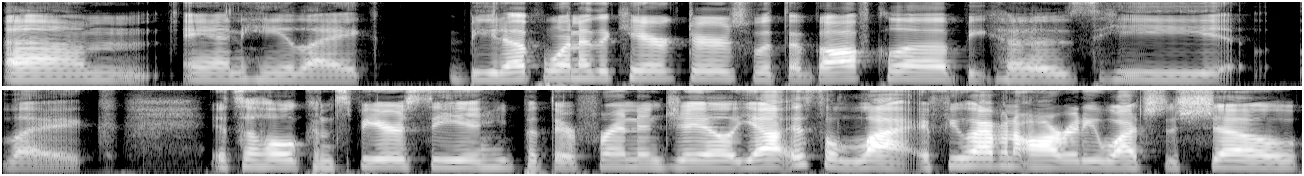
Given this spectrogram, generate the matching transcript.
um, and he like beat up one of the characters with a golf club because he like it's a whole conspiracy and he put their friend in jail. Yeah, it's a lot. If you haven't already watched the show,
